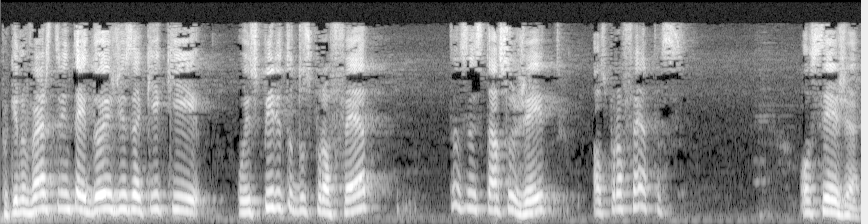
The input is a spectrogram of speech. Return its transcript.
Porque no verso 32 diz aqui que o espírito dos profetas está sujeito aos profetas. Ou seja,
